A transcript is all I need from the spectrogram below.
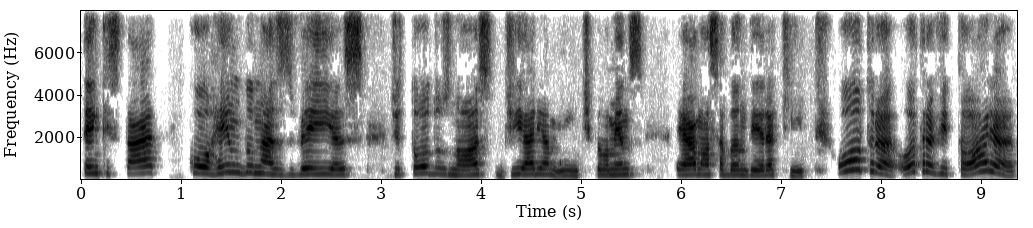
tem que estar correndo nas veias de todos nós diariamente, pelo menos é a nossa bandeira aqui. Outra, outra vitória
